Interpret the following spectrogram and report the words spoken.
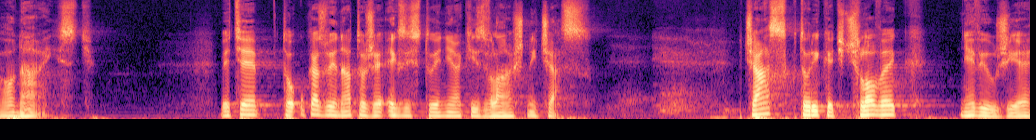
ho nájsť. Viete, to ukazuje na to, že existuje nejaký zvláštny čas. Čas, ktorý keď človek nevyužije,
